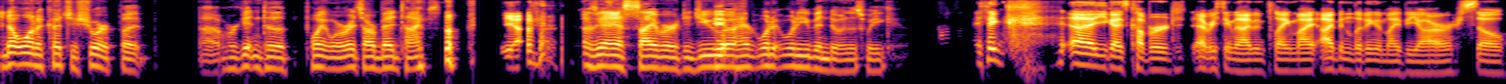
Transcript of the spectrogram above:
I don't want to cut you short, but uh, we're getting to the point where it's our bedtime. So Yeah. I was gonna ask Cyber. Did you Yeah. uh, have what? What have you been doing this week? I think uh, you guys covered everything that I've been playing. My I've been living in my VR, so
